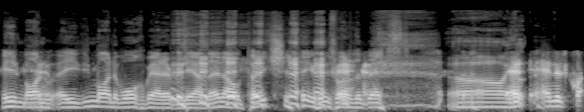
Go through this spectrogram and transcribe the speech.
he didn't mind. He didn't mind a walkabout every now and then. Old Peach, he was one of the best. Oh, and, and it's, quite-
